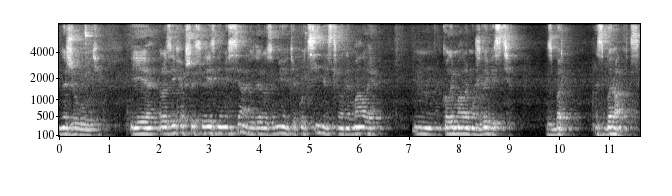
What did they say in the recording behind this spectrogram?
не живуть. І роз'їхавшись в різні місця, люди розуміють, яку цінність вони мали, коли мали можливість збиратися.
